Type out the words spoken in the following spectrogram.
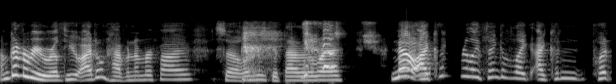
I'm gonna be real with you. I don't have a number five, so let's just get that out of the way. No, I couldn't really think of like I couldn't put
